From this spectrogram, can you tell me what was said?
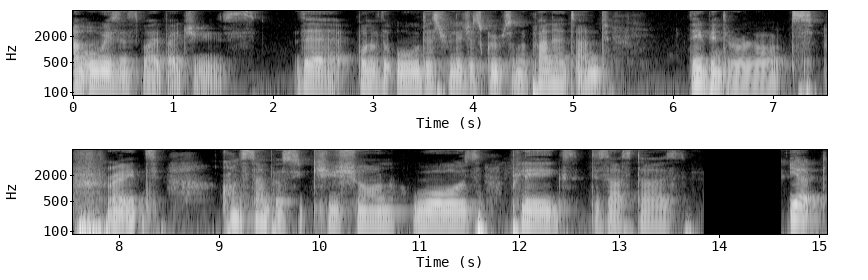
I'm always inspired by Jews. They're one of the oldest religious groups on the planet and they've been through a lot, right? Constant persecution, wars, plagues, disasters. Yet,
